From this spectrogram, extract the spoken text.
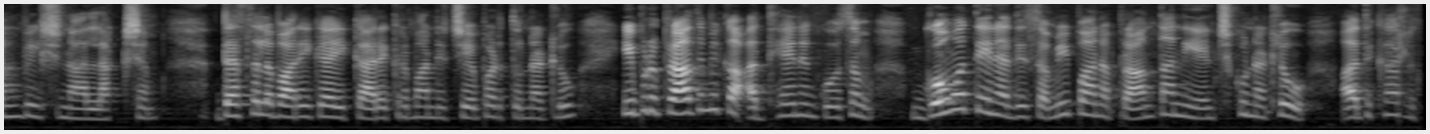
అన్వేషణ లక్ష్యం. దశల వారీగా ఈ కార్యక్రమాన్ని చేపడుతున్నట్లు ఇప్పుడు ప్రాథమిక అధ్యయనం కోసం గోమతి నది సమీపాన ప్రాంతాన్ని ఎంచుకున్నట్లు అధికారులు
